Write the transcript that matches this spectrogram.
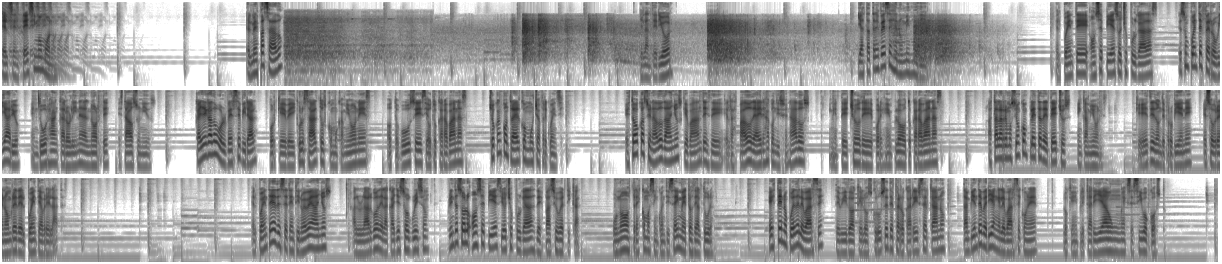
El centésimo mono. El mes pasado, el anterior y hasta tres veces en un mismo día. El puente 11 pies 8 pulgadas es un puente ferroviario en Durham, Carolina del Norte, Estados Unidos, que ha llegado a volverse viral porque vehículos altos como camiones, autobuses y autocaravanas chocan contra él con mucha frecuencia. Esto ha ocasionado daños que van desde el raspado de aires acondicionados en el techo de, por ejemplo, autocaravanas, hasta la remoción completa de techos en camiones, que es de donde proviene el sobrenombre del puente Abrelatas. El puente de 79 años, a lo largo de la calle Sol Grison, brinda solo 11 pies y 8 pulgadas de espacio vertical, unos 3,56 metros de altura. Este no puede elevarse debido a que los cruces de ferrocarril cercano también deberían elevarse con él, lo que implicaría un excesivo costo.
